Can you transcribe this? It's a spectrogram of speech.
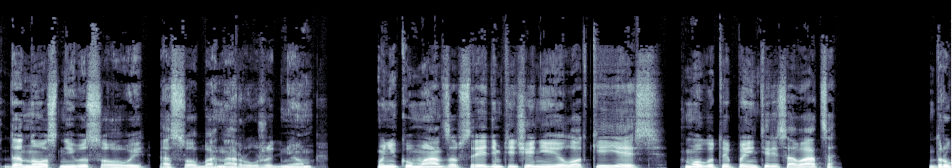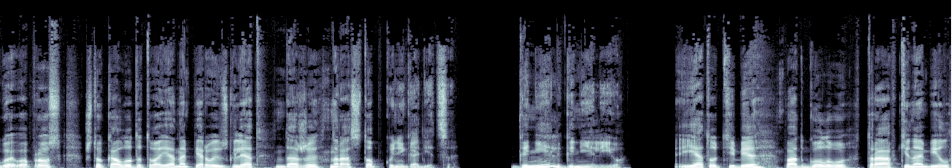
Да нос не высовывай особо наружу днем. У никуманцев в среднем течении лодки есть, могут и поинтересоваться. Другой вопрос, что колода твоя на первый взгляд даже на растопку не годится. Гниль гнилью. Я тут тебе под голову травки набил,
